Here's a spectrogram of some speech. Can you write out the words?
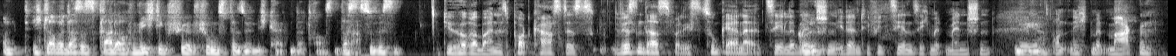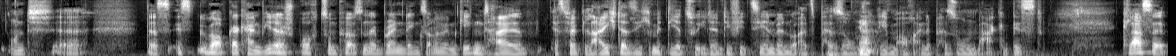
Und ich glaube, das ist gerade auch wichtig für Führungspersönlichkeiten da draußen, das ja. zu wissen. Die Hörer meines Podcastes wissen das, weil ich es zu gerne erzähle. Cool. Menschen identifizieren sich mit Menschen Mega. und nicht mit Marken. Und äh, das ist überhaupt gar kein Widerspruch zum Personal Branding, sondern im Gegenteil, es wird leichter, sich mit dir zu identifizieren, wenn du als Person ja. eben auch eine Personenmarke bist. Klasse,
